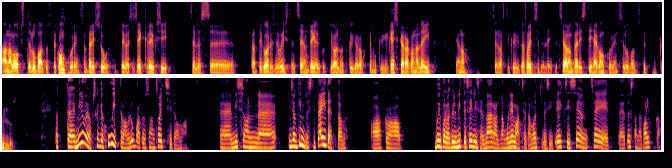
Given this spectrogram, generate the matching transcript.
analoogsete lubaduste konkurents on päris suur, et ega siis EKRE üksi selles kategoorias ei võistle, et see on tegelikult ju olnud kõige rohkem ikkagi Keskerakonna leib ja noh, sellest ikkagi ka sotside leib, et seal on päris tihe konkurents ja lubaduste küllus. vot minu jaoks kõige huvitavam lubadus on sotside oma mis on, eh, mis on kindlasti täidetav, aga võib-olla küll mitte sellisel määral, nagu nemad seda mõtlesid, ehk siis see on see, et eh, tõstame palka.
